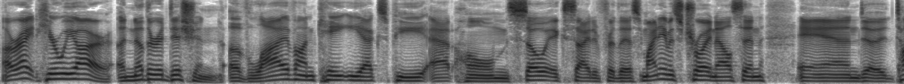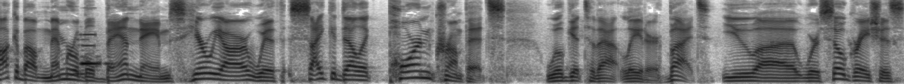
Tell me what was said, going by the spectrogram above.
All right, here we are. Another edition of Live on KEXP at Home. So excited for this. My name is Troy Nelson, and uh, talk about memorable band names. Here we are with Psychedelic Porn Crumpets. We'll get to that later. But you uh, were so gracious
